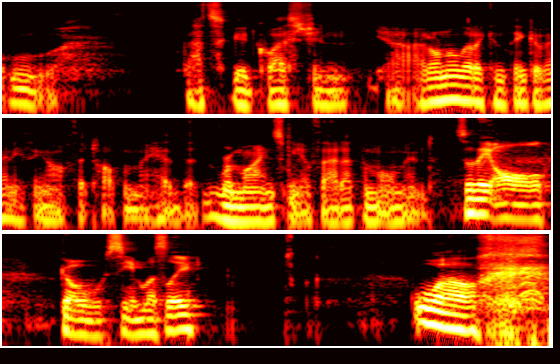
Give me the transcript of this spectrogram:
Ooh, that's a good question. Yeah, I don't know that I can think of anything off the top of my head that reminds me of that at the moment. So they all go seamlessly. Well,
